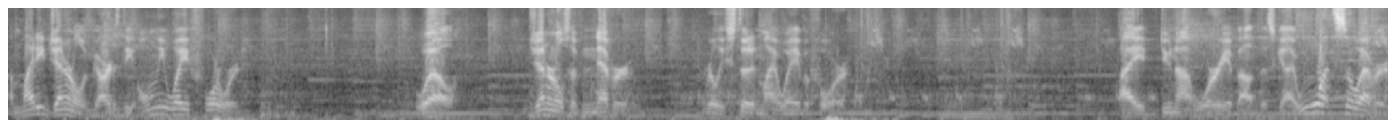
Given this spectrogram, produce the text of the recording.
A mighty general guards the only way forward. Well, generals have never really stood in my way before. I do not worry about this guy whatsoever.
